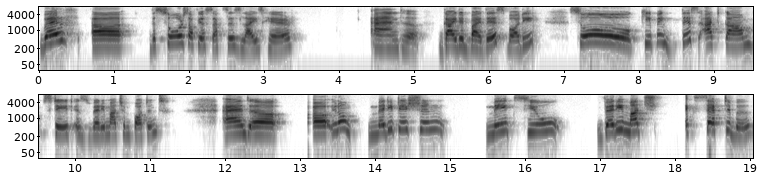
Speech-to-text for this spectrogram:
well uh, the source of your success lies here and uh, guided by this body so keeping this at calm state is very much important and uh, uh, you know meditation makes you very much acceptable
